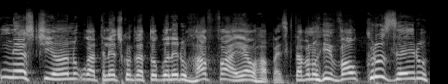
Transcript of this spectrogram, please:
E neste ano, o Atlético contratou o goleiro Rafael, rapaz, que estava no rival Cruzeiro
